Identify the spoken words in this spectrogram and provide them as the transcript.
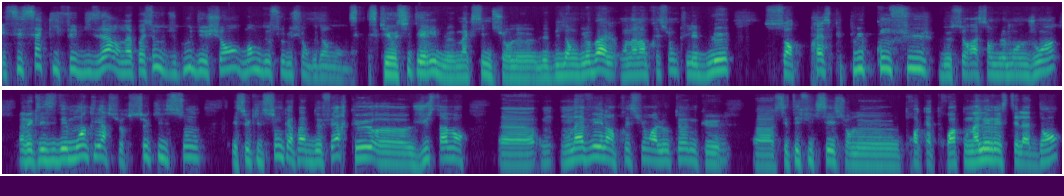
Et c'est ça qui fait bizarre. On a l'impression que du coup, Deschamps manque de solution au bout d'un moment. Ce qui est aussi terrible, Maxime, sur le, le bilan global, on a l'impression que les Bleus sortent presque plus confus de ce rassemblement de juin, avec les idées moins claires sur ce qu'ils sont et ce qu'ils sont capables de faire que euh, juste avant. Euh, on, on avait l'impression à l'automne que Mm. euh, c'était fixé sur le 3-4-3, qu'on allait rester là-dedans.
